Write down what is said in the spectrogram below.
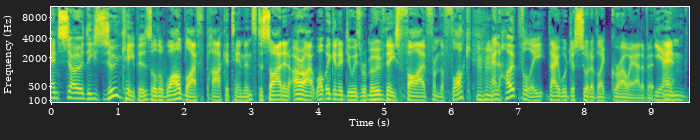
and so the zookeepers or the wildlife park attendants decided all right what we're going to do is remove these five from the flock and hopefully they will just sort of like grow out of it Mm-hmm. Yeah. and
